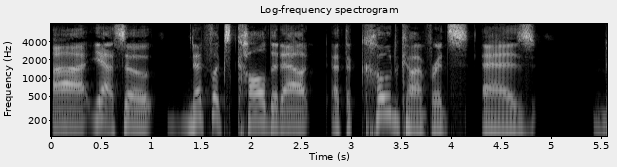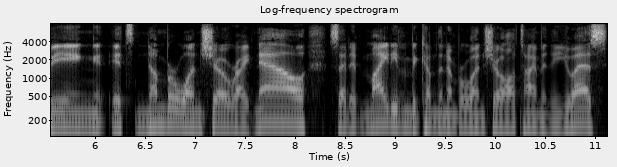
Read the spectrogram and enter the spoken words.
uh, yeah, so Netflix called it out at the Code Conference as being its number one show right now, said it might even become the number one show all time in the US.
